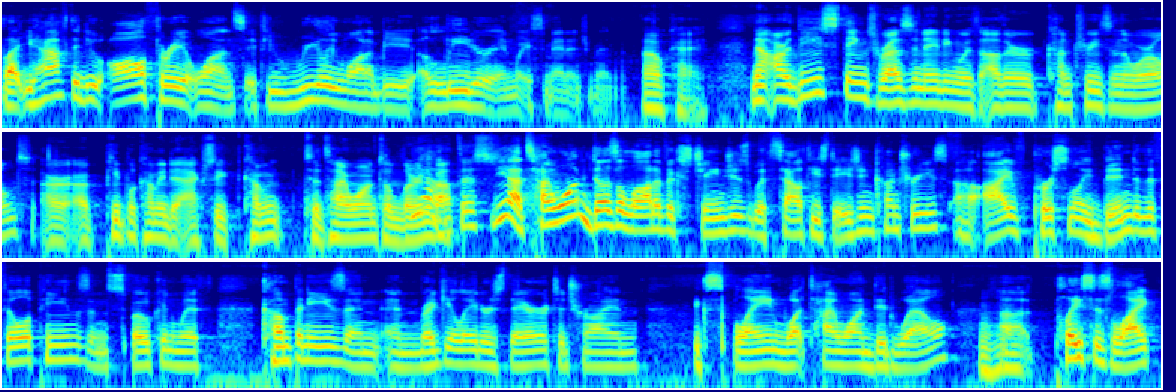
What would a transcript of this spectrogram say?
But you have to do all three at once if you really want to be a leader in waste management. Okay. Now, are these things resonating with other countries in the world? Are, are people coming to actually come to Taiwan to learn yeah. about this? Yeah, Taiwan does a lot of exchanges with Southeast Asian countries. Uh, I've personally been to the Philippines and spoken with companies and, and regulators there to try and explain what Taiwan did well. Uh, places like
